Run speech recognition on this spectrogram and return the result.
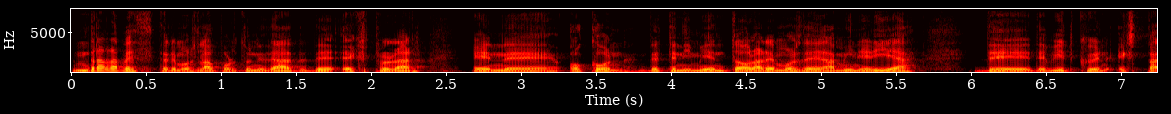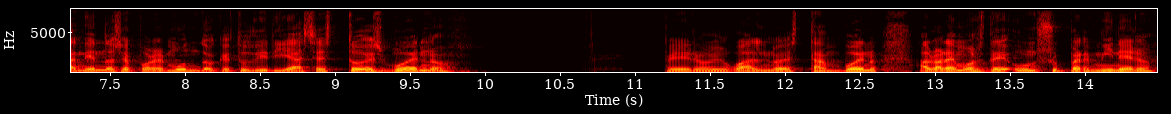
rara vez tenemos la oportunidad de explorar en eh, o con detenimiento. Hablaremos de la minería de, de Bitcoin expandiéndose por el mundo, que tú dirías, esto es bueno, pero igual no es tan bueno. Hablaremos de un superminero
